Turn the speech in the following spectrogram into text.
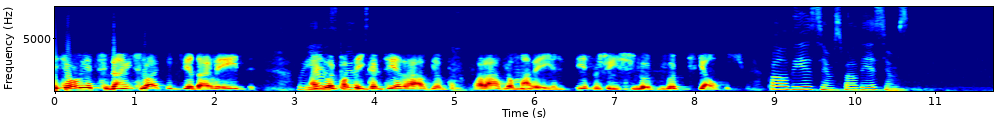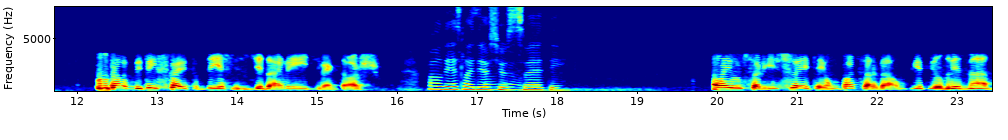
Es jau liecināju, visu laiku dziedāju līdzi. Man ļoti patīk, ka dzied rādio par rādio Mariju. Dziesmas šīs ļoti, ļoti skjaupas. Paldies jums, paldies jums. Un tagad bija trīs skaista dziesmas, dziedāju līdzi vienkārši. Paldies, lai Dievs jūs svētī. Lai jūs arī sveitī un pasargā un piepildu vienmēr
